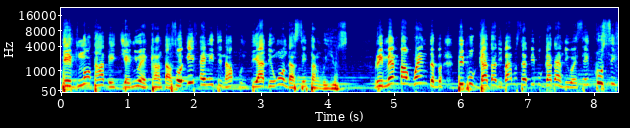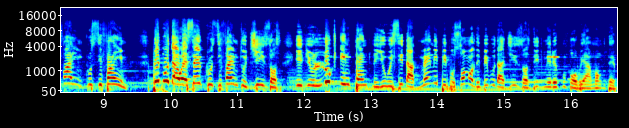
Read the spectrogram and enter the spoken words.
They've not have a genuine encounter. So if anything happens, they are the one that Satan will use. Remember when the people gathered, the Bible said people gathered and they were saying, Crucify him, crucify him. People that were saying, Crucify him to Jesus, if you look intently, you will see that many people, some of the people that Jesus did miracle for, were among them,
